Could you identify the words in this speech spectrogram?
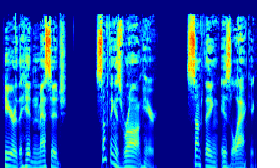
hear the hidden message something is wrong here, something is lacking.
